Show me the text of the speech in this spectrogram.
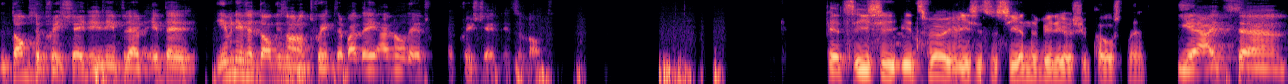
The dogs appreciate it, even if they, if they even if the dog is not on Twitter, but they I know they appreciate it a lot. It's easy. It's very easy to see in the videos you post, man. Yeah, it's. Um,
